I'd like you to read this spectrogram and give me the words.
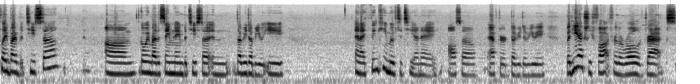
played by Batista, um, going by the same name Batista in WWE and I think he moved to TNA also after WWE. But he actually fought for the role of Drax.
